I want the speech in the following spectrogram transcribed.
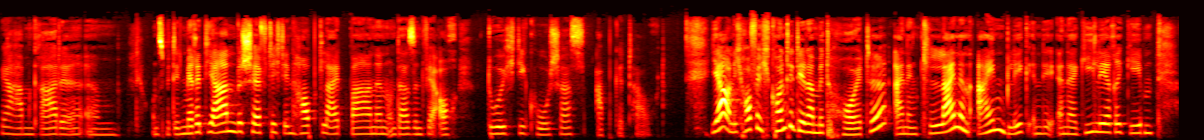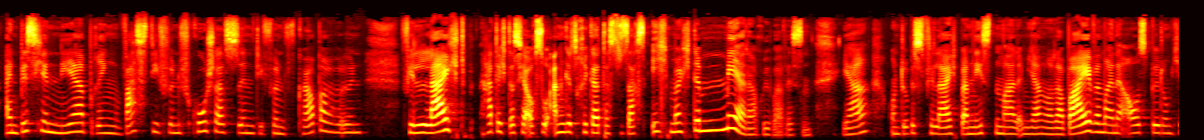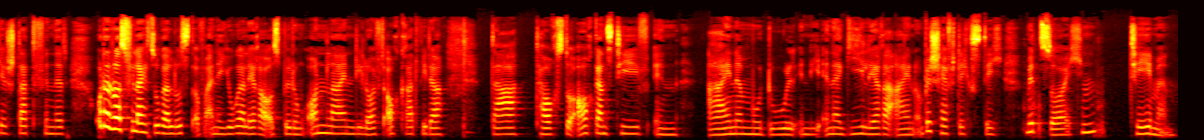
Wir haben gerade ähm, uns mit den Meridianen beschäftigt, den Hauptleitbahnen, und da sind wir auch durch die Koshas abgetaucht. Ja, und ich hoffe, ich konnte dir damit heute einen kleinen Einblick in die Energielehre geben, ein bisschen näher bringen, was die fünf Koshas sind, die fünf Körperhöhlen. Vielleicht hatte ich das ja auch so angetriggert, dass du sagst, ich möchte mehr darüber wissen. Ja, und du bist vielleicht beim nächsten Mal im Januar dabei, wenn meine Ausbildung hier stattfindet. Oder du hast vielleicht sogar Lust auf eine Yogalehrerausbildung online, die läuft auch gerade wieder. Da tauchst du auch ganz tief in einem Modul in die Energielehre ein und beschäftigst dich mit solchen Themen.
